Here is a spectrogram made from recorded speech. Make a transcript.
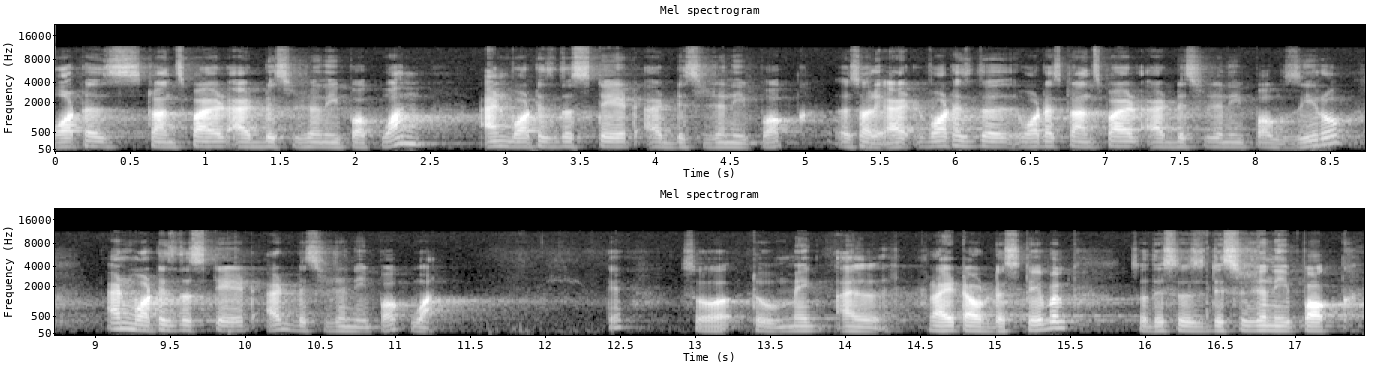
what has transpired at decision epoch 1 and what is the state at decision epoch uh, sorry at what is the what has transpired at decision epoch 0 and what is the state at decision epoch 1. Okay. So, to make I will write out this table. So, this is decision epoch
